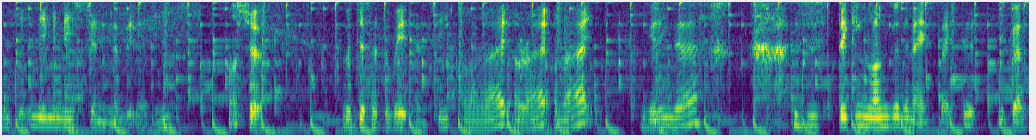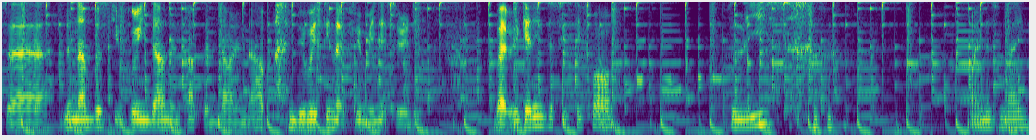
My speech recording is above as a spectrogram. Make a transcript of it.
elimination a bit I think. Not sure. We'll just have to wait and see. Alright alright alright. Getting there? This is taking longer than I expected because uh, the numbers keep going down and up and down and up. I've been waiting like a few minutes already. But we're getting to 64 please. Minus 9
